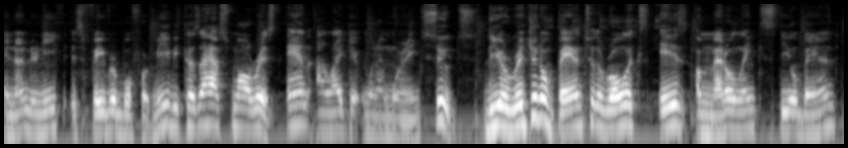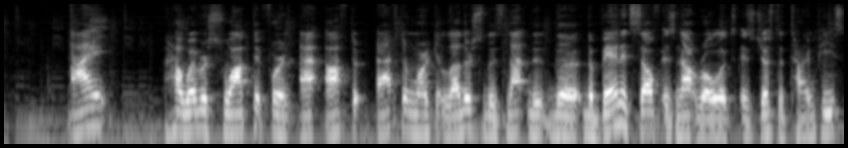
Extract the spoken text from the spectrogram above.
and underneath is favorable for me because I have small wrists and I like it when I'm wearing suits. The original band to the Rolex is a Metal Link steel band. I however swapped it for an after aftermarket leather. So it's not the, the the band itself is not rolex. It's just a timepiece.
